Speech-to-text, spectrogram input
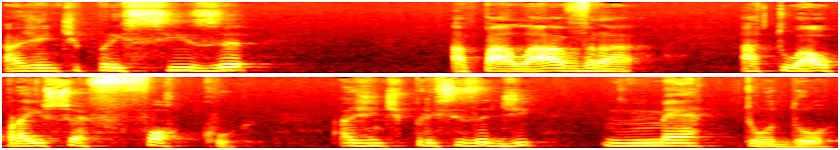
A gente precisa, a palavra atual para isso é foco. A gente precisa de método.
